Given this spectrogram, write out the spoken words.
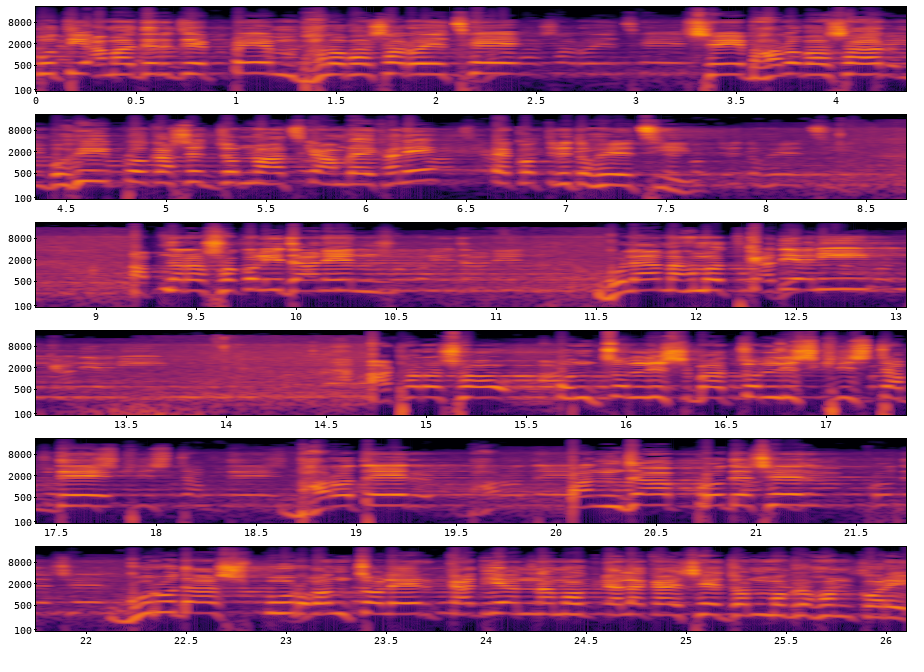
প্রতি আমাদের যে প্রেম, ভালোবাসা রয়েছে, সেই ভালোবাসার বহিঃপ্রকাশের জন্য আজকে আমরা এখানে একত্রিত হয়েছি। আপনারা সকলেই জানেন গুলাম আহমদ কাদিয়ানি, আঠারোশো উনচল্লিশ বা চল্লিশ খ্রিস্টাব্দে ভারতের পাঞ্জাব প্রদেশের গুরুদাসপুর অঞ্চলের কাদিয়ান নামক এলাকায় সে জন্মগ্রহণ করে।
